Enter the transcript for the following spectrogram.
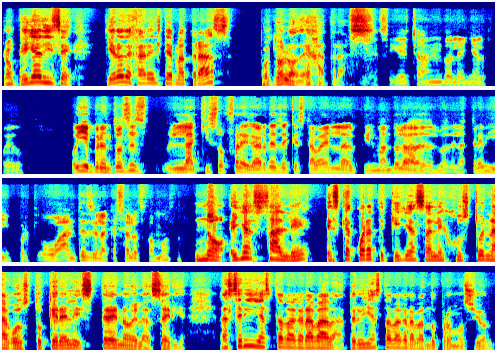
Aunque ella dice, quiero dejar el tema atrás, pues no lo deja atrás. Le sigue echando leña al fuego. Oye, pero entonces la quiso fregar desde que estaba en la, filmando la- lo de la Trevi, porque, o antes de la Casa de los Famosos. No, ella sale, es que acuérdate que ella sale justo en agosto, que era el estreno de la serie. La serie ya estaba grabada, pero ella estaba grabando promoción.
